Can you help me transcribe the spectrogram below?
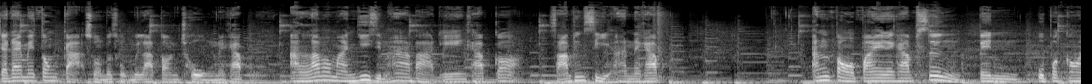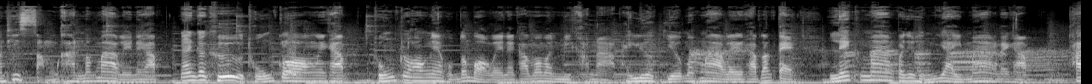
จะได้ไม่ต้องกะส่วนผสมเวลาตอนชงนะครับ อันละประมาณ 25 บาทเองครับก็ 3-4 อันนะครับ อันต่อไปนะครับ ซึ่งเป็นอุปกรณ์ที่สำคัญมากๆเลยนะครับ นั่นก็คือถุงกรองนะครับ ถุงกรองเนี่ยผมต้องบอกเลยนะครับ ว่ามันมีขนาดให้เลือกเยอะมากๆเลยนะครับ ตั้งแต่เล็กมากไปจนถึงใหญ่มากนะครับ ถ้า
